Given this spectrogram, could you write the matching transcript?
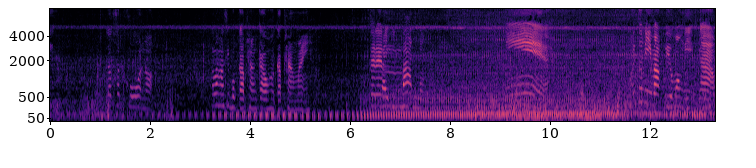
งแล้วโคตรๆเนาะเพราะว่าเขาสิบกลับทางเก่าเขากลับทางใหม่แต่เดินไปอีกบ้านหนึงนี่โอ้ยตัวนี้ มากวิวมองนี้งาม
